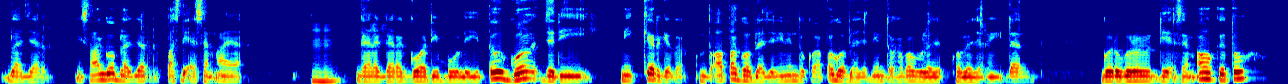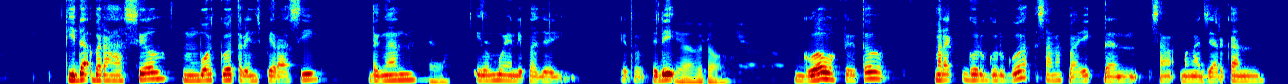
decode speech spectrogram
belajar, misalnya gue belajar pas di SMA ya Mm-hmm. gara-gara gue dibully itu gue jadi mikir gitu untuk apa gue belajar ini untuk apa gue belajar ini untuk apa gue belajar, ini dan guru-guru di SMA waktu itu tidak berhasil membuat gue terinspirasi dengan yeah. ilmu yang dipelajari gitu jadi yeah, betul. gue waktu itu mereka guru-guru gue sangat baik dan sangat mengajarkan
